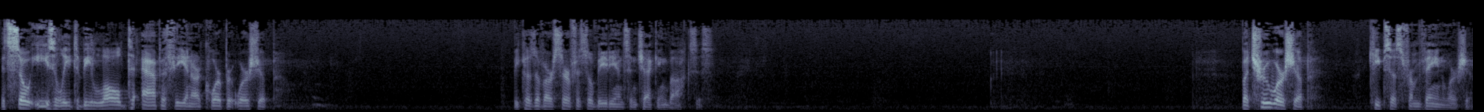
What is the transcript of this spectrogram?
It's so easily to be lulled to apathy in our corporate worship because of our surface obedience and checking boxes. But true worship keeps us from vain worship.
